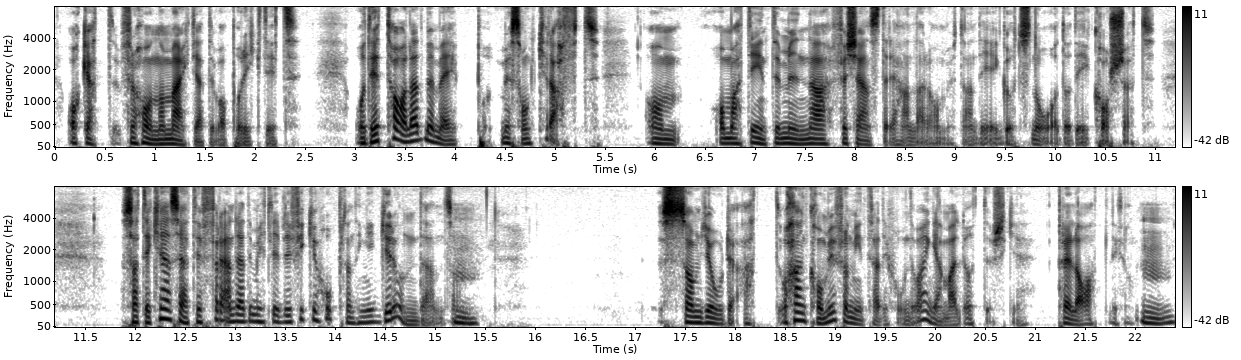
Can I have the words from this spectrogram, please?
Och att för honom märkte jag att det var på riktigt. Och det talade med mig med sån kraft om, om att det inte är mina förtjänster det handlar om utan det är Guds nåd och det är korset. Så att det kan jag säga att det förändrade mitt liv. Vi fick ihop någonting i grunden som, Mm som gjorde att, och han kom ju från min tradition, det var en gammal luthersk eh, prelat. Liksom. Mm.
